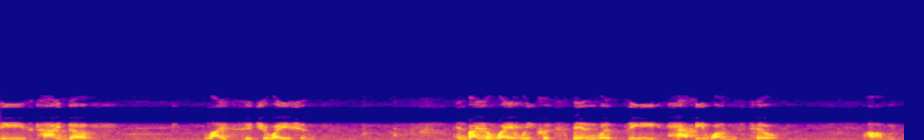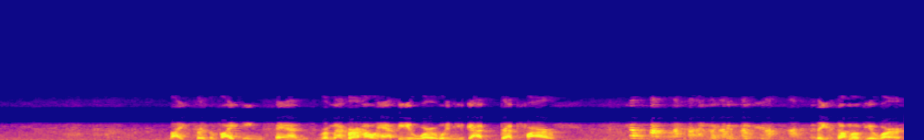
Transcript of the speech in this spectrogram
these kind of life situations. And by the way, we could spin with the happy ones too. Um, like for the Vikings fans, remember how happy you were when you got Brett Favre? At least some of you were.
